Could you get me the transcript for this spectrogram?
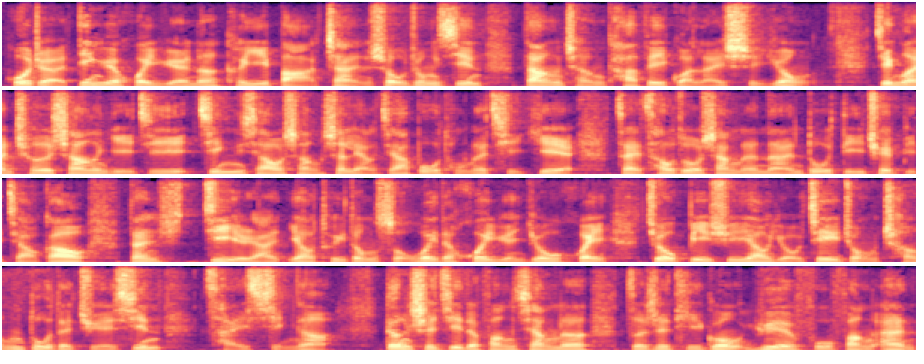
或者订阅会员呢可以把展售中心当成咖啡馆来使用。尽管车商以及经销商是两家不同的企业，在操作上的难度的确比较高，但是既然要推动所谓的会员优惠，就必须要有这种程度的决心才行啊。更实际的方向呢，则是提供月付方案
